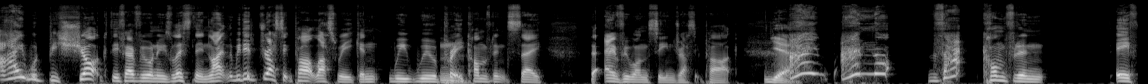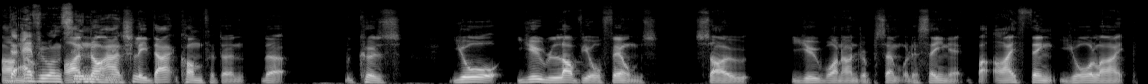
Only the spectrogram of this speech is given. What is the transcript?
I would be shocked if everyone who's listening, like we did Jurassic Park last week, and we we were pretty mm. confident to say that everyone's seen Jurassic Park. Yeah. I I'm not that confident if I'm that not- everyone's seen. I'm not actually that confident that because you're you love your films, so you 100% would have seen it. But I think you're like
